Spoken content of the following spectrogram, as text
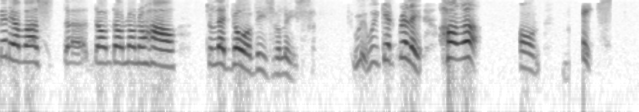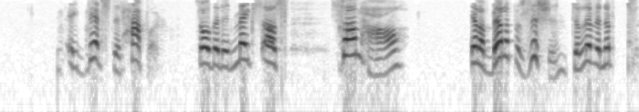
many of us uh, don't don't don't know how to let go of these beliefs. We we get really hung up on dates, events that happen, so that it makes us somehow in a better position to live in the present.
